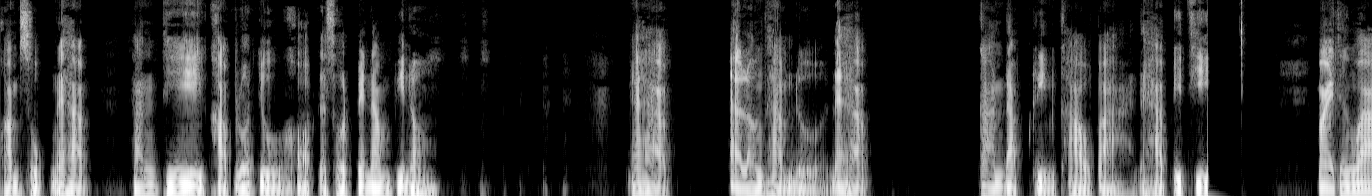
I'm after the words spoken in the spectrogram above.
ความสุขนะครับ ท่านที่ขับรถอยู่ขอกระสดไปนั่มพี่น้องนะครับอลองทำดูนะครับ การดับกลิ่นคาวป่านะครับวิธี หมายถึงว่า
